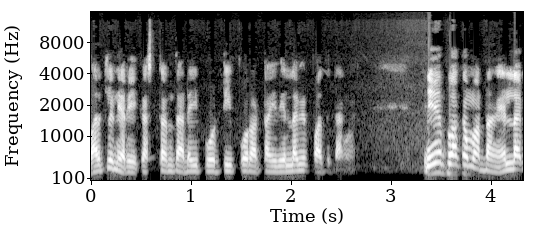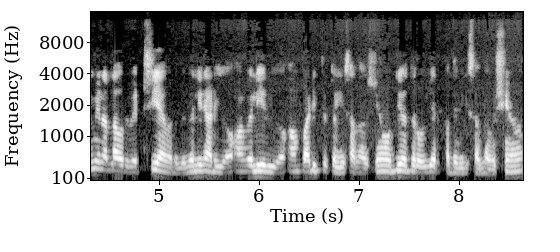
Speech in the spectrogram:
வாழ்க்கையில் நிறைய கஷ்டம் தடை போட்டி போராட்டம் இது எல்லாமே பார்த்துட்டாங்க. இனிமே பார்க்க மாட்டாங்க. எல்லாமே நல்லா ஒரு வெற்றியாக வருது. வெளிநாடு யோகம் வெளியூர் யோகம் படிப்பு கல்வி சார்ந்த விஷயம் உத்தியோகத்தில் உயர் பதவிக்கு சார்ந்த விஷயம்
